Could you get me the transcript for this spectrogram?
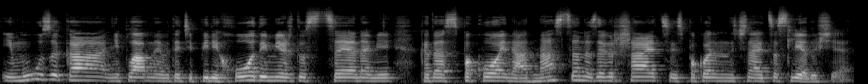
И музыка, неплавные вот эти переходы между сценами, когда спокойно одна сцена завершается и спокойно начинается следующая.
